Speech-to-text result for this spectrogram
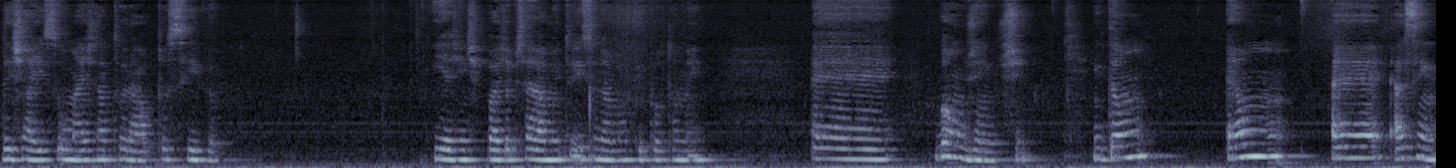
deixar isso o mais natural possível. E a gente pode observar muito isso no Normal People também. É... Bom, gente, então é um. É, assim,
